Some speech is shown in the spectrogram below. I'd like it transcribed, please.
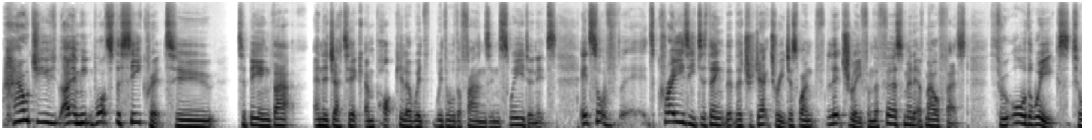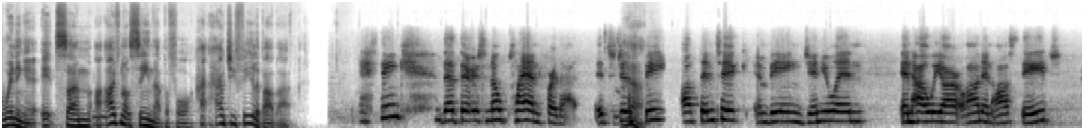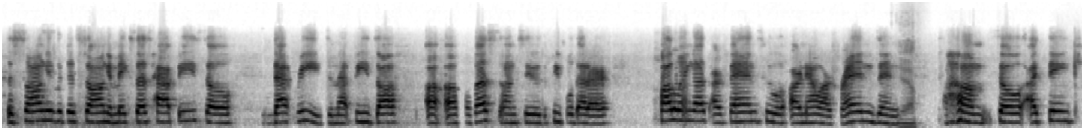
How do you, I mean, what's the secret to to being that energetic and popular with with all the fans in Sweden. It's it's sort of it's crazy to think that the trajectory just went literally from the first minute of Melfest through all the weeks to winning it. It's um I- I've not seen that before. How, how do you feel about that? I think that there's no plan for that. It's just Yeah. being authentic and being genuine in how we are on and off stage. The song is a good song. It makes us happy. So that reads and that feeds off uh, off of us onto the people that are following us, our fans who are now our friends. And Yeah. um, so I think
